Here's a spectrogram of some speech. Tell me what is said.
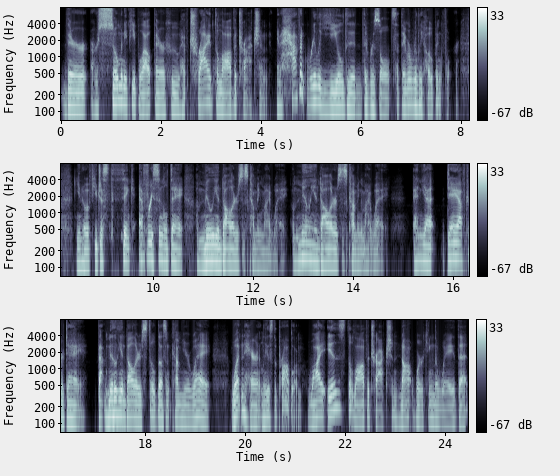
there are so many people out there who have tried the law of attraction and haven't really yielded the results that they were really hoping for. You know, if you just think every single day, a million dollars is coming my way, a million dollars is coming my way. And yet, day after day, that million dollars still doesn't come your way what inherently is the problem? Why is the law of attraction not working the way that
